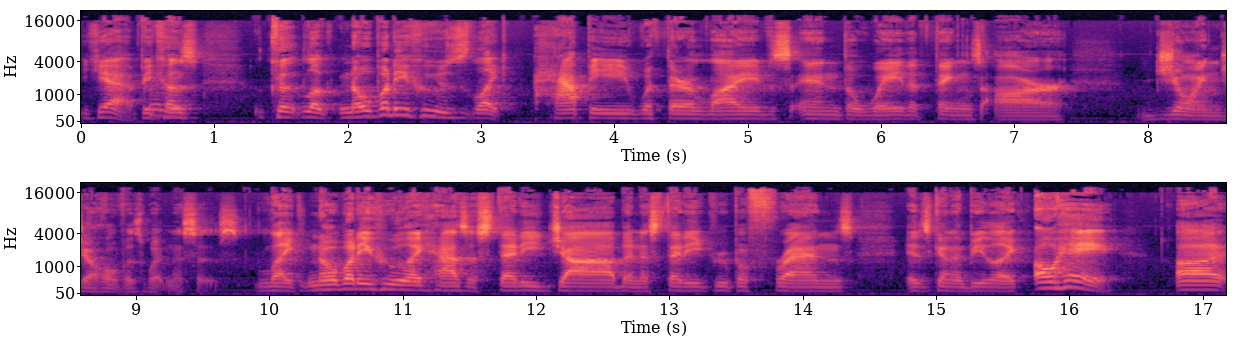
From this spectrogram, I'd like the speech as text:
yeah, because cause, look, nobody who's like happy with their lives and the way that things are join Jehovah's Witnesses. Like nobody who like has a steady job and a steady group of friends is gonna be like, oh hey, uh,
